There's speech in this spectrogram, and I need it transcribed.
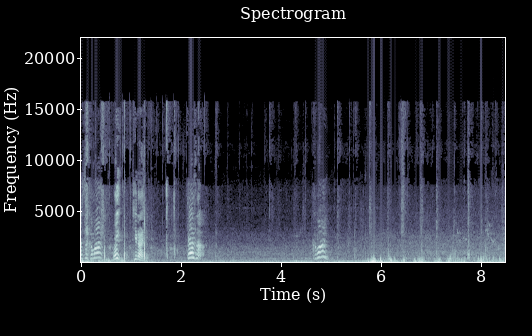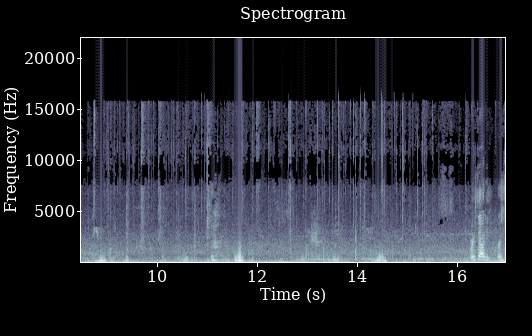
Kesna, come on. Wait, Kenai. Kesna. Come on. Where's Daddy? Where's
